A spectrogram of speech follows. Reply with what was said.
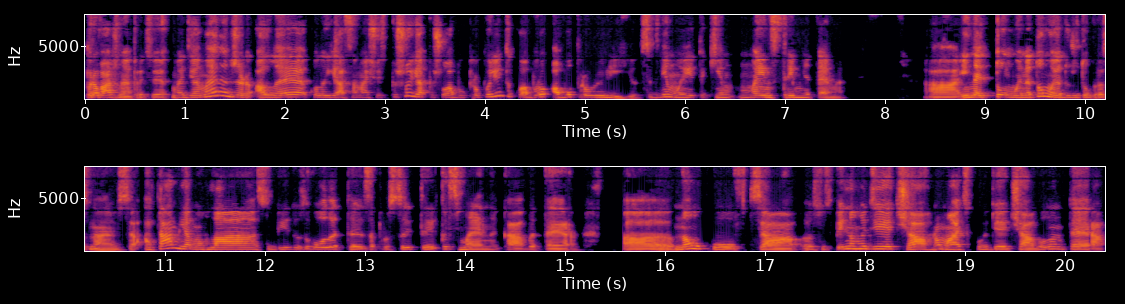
переважно я працюю як медіаменеджер, але коли я сама щось пишу, я пишу або про політику, або або про релігію. Це дві мої такі мейнстрімні теми. А, і на тому, і на тому я дуже добре знаюся. А там я могла собі дозволити запросити письменника, ветер, а, науковця, суспільного діяча, громадського діяча, волонтера.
